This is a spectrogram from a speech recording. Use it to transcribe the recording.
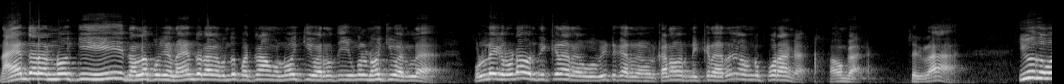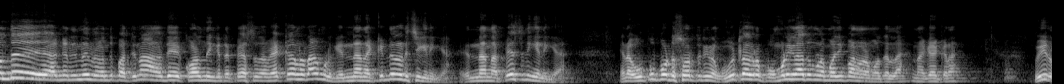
நயன்தாரா நோக்கி நல்லா புரியும் நயன்தாரா வந்து பார்த்தீங்கன்னா அவங்க நோக்கி வர்றது இவங்கள நோக்கி வரல. பிள்ளைகளோட அவர் நிற்கிறாரு அவங்க வீட்டுக்காரர் அவர் கணவர் நிற்கிறாரு அவங்க போகிறாங்க அவங்க. சரிங்களா? இவங்க வந்து அங்கே நின்று வந்து பார்த்தீங்கன்னா அதே குழந்தைங்கிட்ட பேசுகிற வெக்கலடா உங்களுக்கு என்னென்ன கிண்டல் அடிச்சுக்கிறீங்க? என்னென்ன பேசுனீங்க நீங்கள் ஏன்னா உப்பு போட்டு சோறு தின்னீங்க வீட்டில் இருக்கிற பொம்பளைங்களாவது உங்களை மதிப்பாங்க முதல்ல? நான் கேட்குறேன். வீடு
